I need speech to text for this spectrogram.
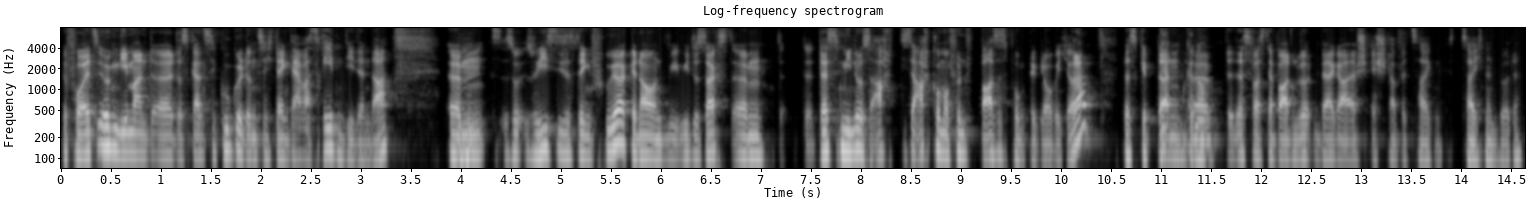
Bevor jetzt irgendjemand äh, das Ganze googelt und sich denkt, ja, was reden die denn da? Ähm, mhm. so, so hieß dieses Ding früher, genau. Und wie, wie du sagst, ähm, das minus acht, diese 8,5 Basispunkte, glaube ich, oder? Das gibt dann ja, genau. äh, das, was der Baden-Württemberger als Eschter bezeichnen würde.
